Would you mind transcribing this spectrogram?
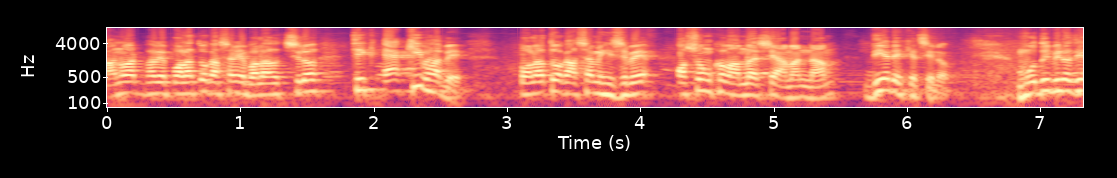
বানোয়াটভাবে পলাতক আসামি বলা হচ্ছিল, ঠিক একইভাবে পলাতক আসামি হিসেবে অসংখ্য মামলায় সে আমার নাম দিয়ে রেখেছিল। মোদী বিরোধী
